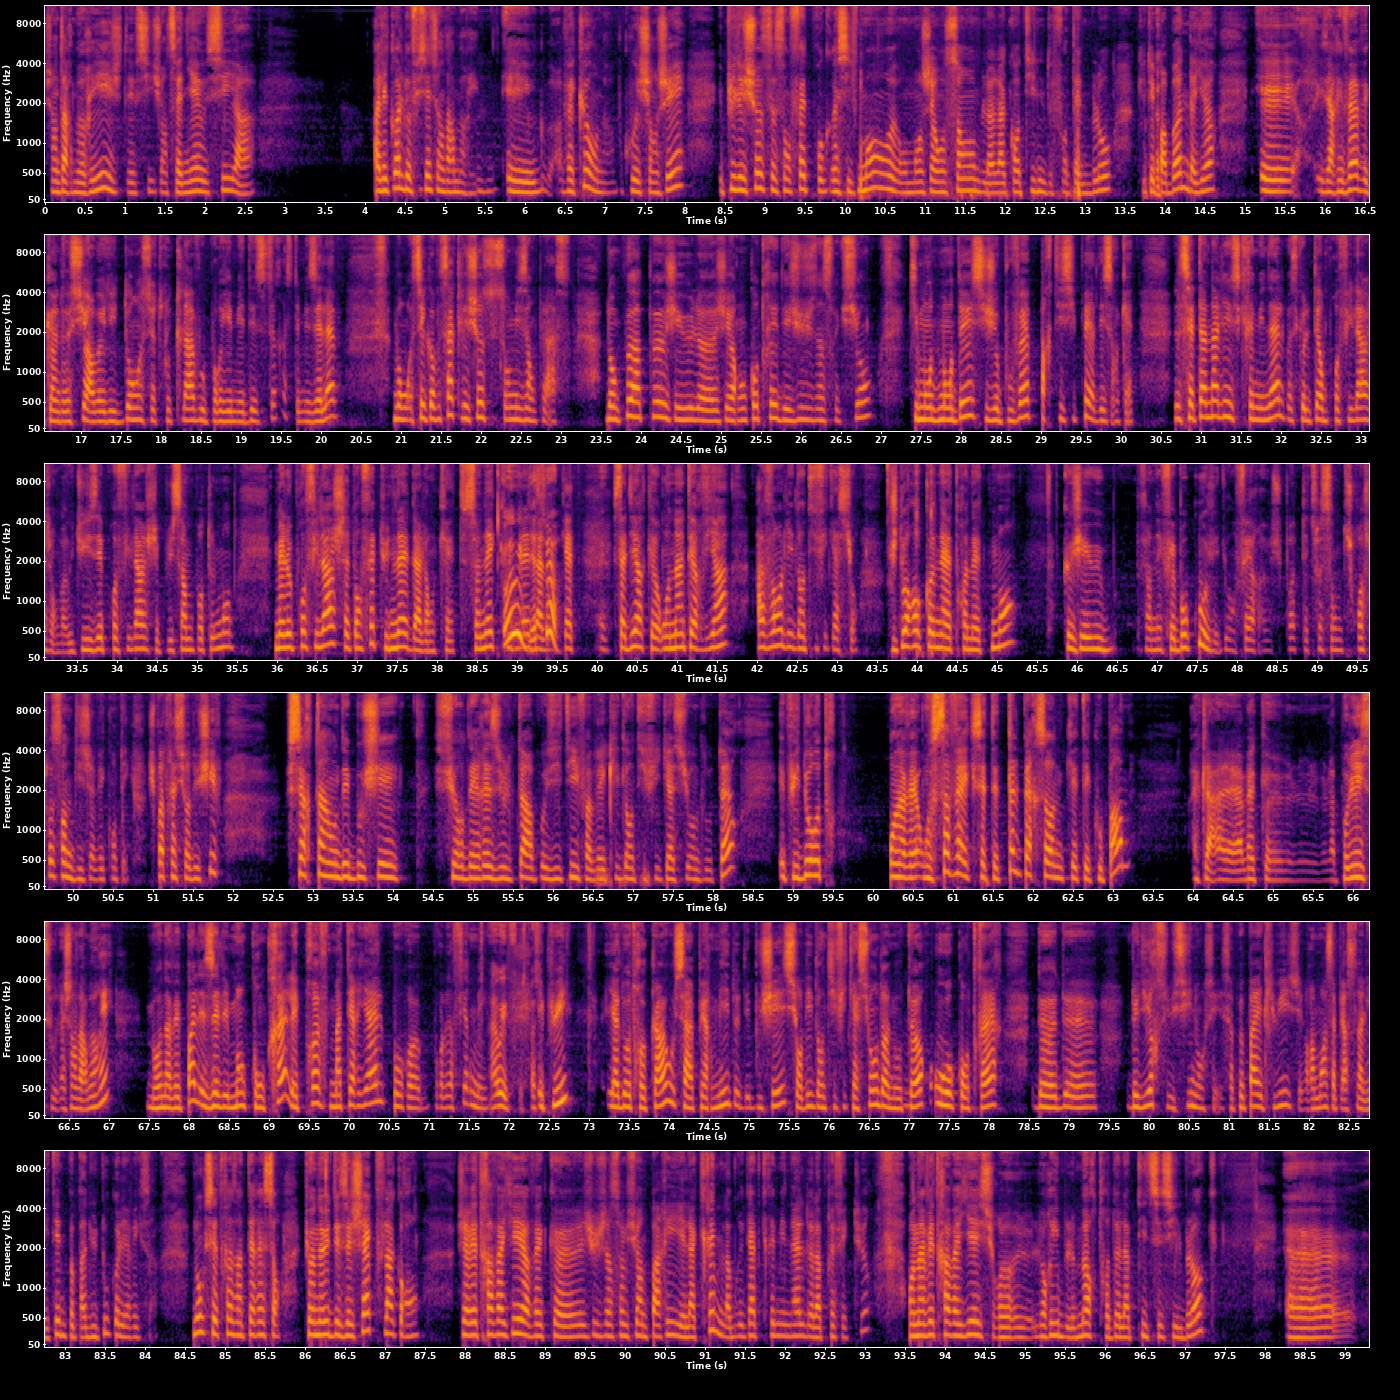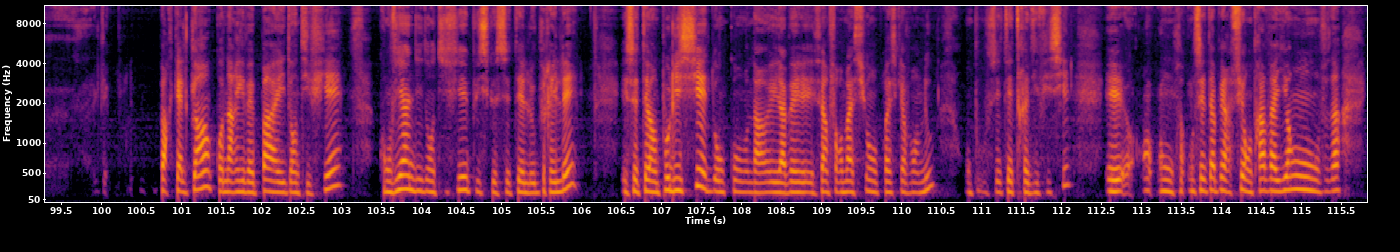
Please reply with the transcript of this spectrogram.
gendarmerie. J'étais aussi, j'enseignais aussi à, à l'école d'officiers de gendarmerie. Et avec eux, on a beaucoup échangé. Et puis les choses se sont faites progressivement. On mangeait ensemble à la cantine de Fontainebleau, qui n'était pas bonne d'ailleurs. Et ils arrivaient avec un dossier. Ah, ben, dites donc, ce truc-là, vous pourriez m'aider, etc. C'était mes élèves. Bon, c'est comme ça que les choses se sont mises en place. Donc, peu à peu, j'ai rencontré des juges d'instruction qui m'ont demandé si je pouvais participer à des enquêtes. Cette analyse criminelle, parce que le terme profilage, on va utiliser profilage, c'est plus simple pour tout le monde, mais le profilage, c'est en fait une aide à l'enquête. Ce n'est qu'une Oui, aide à l'enquête. C'est-à-dire qu'on intervient avant l'identification. Je dois reconnaître honnêtement que j'ai eu, j'en ai fait beaucoup, j'ai dû en faire, euh, je sais pas, peut-être 60, je crois 70, j'avais compté. Je suis pas très sûre du chiffre. Certains ont débouché sur des résultats positifs avec l'identification de l'auteur, et puis d'autres, on, avait, on savait que c'était telle personne qui était coupable, avec la, avec, euh, la police ou la gendarmerie, mais on n'avait pas les éléments concrets, les preuves matérielles pour, euh, pour l'affirmer. Ah oui, Et puis, il y a d'autres cas où ça a permis de déboucher sur l'identification d'un auteur ou au contraire de, de, de dire celui-ci, non, ça ne peut pas être lui, c'est vraiment sa personnalité ne peut pas du tout coller avec ça. Donc c'est très intéressant. Puis on a eu des échecs flagrants. J'avais travaillé avec euh, le juge d'instruction de Paris et la crime, la brigade criminelle de la préfecture. On avait travaillé sur euh, l'horrible meurtre de la petite Cécile Bloch. Euh, par quelqu'un qu'on n'arrivait pas à identifier, qu'on vient d'identifier puisque c'était le grêlé. Et c'était un policier, donc on a, il avait les informations presque avant nous. C'était très difficile. Et on, on- on s'est aperçu en travaillant, il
